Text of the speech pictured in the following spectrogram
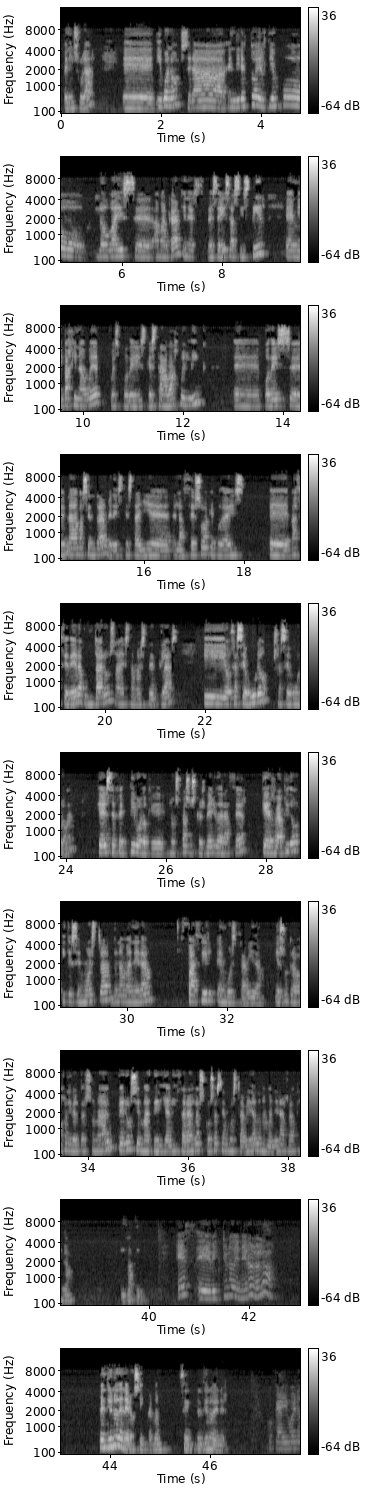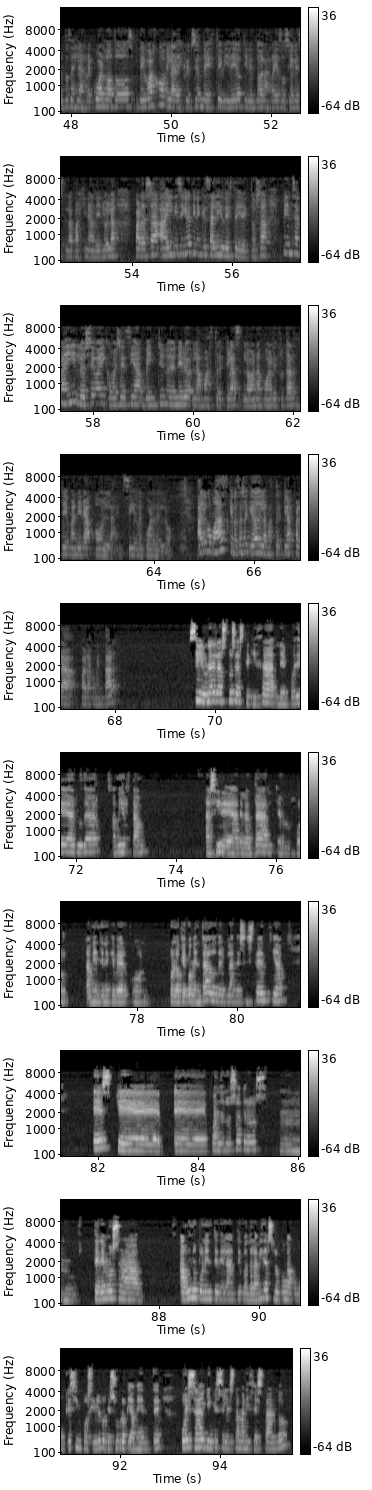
peninsular. Eh, y bueno, será en directo y el tiempo lo vais eh, a marcar quienes deseéis asistir. En mi página web, pues podéis, que está abajo el link, eh, podéis nada más entrar, veréis que está allí el acceso a que podáis acceder, apuntaros a esta masterclass y os aseguro, os aseguro, que es efectivo lo que, los pasos que os voy a ayudar a hacer que es rápido y que se muestra de una manera fácil en vuestra vida. Y es un trabajo a nivel personal, pero se materializarán las cosas en vuestra vida de una manera rápida y fácil. ¿Es 21 eh, de enero, Lola? 21 de enero, sí, perdón. Sí, 21 de enero. Ok, bueno, entonces les recuerdo a todos, debajo en la descripción de este video tienen todas las redes sociales, la página de Lola, para allá, ahí ni siquiera tienen que salir de este directo, ya pinchan ahí, lo lleva y como ella decía, 21 de enero la masterclass la van a poder disfrutar de manera online, sí, recuérdenlo. ¿Algo más que nos haya quedado de la masterclass para, para comentar? Sí, una de las cosas que quizá le puede ayudar a Mirta, así de adelantar, que a lo mejor también tiene que ver con, lo que he comentado del plan de existencia, es que eh, cuando nosotros mm, tenemos a, a, un oponente delante, cuando la vida se lo ponga como que es imposible porque es su propia mente o es alguien que se le está manifestando,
